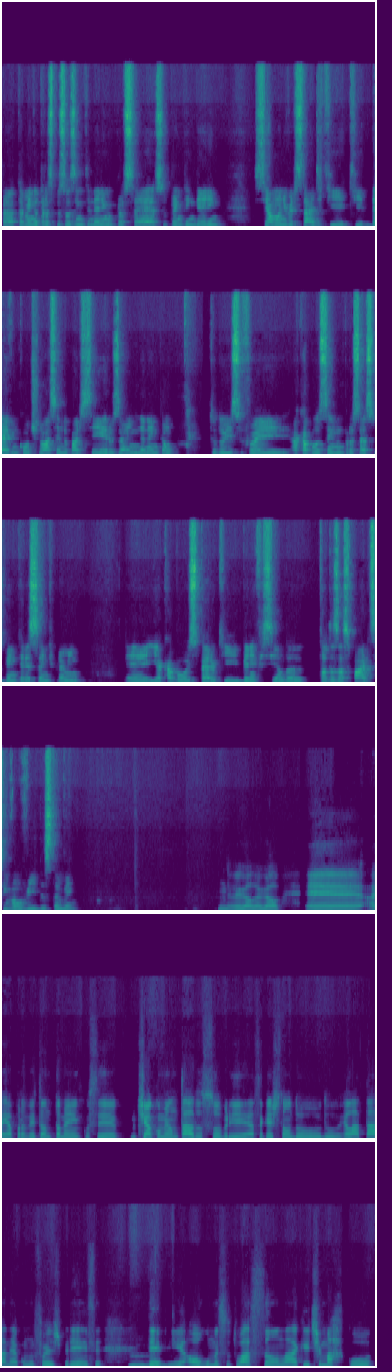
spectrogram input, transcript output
para também outras pessoas entenderem o processo, para entenderem se é uma universidade que, que devem continuar sendo parceiros ainda, né? Então, tudo isso foi acabou sendo um processo bem interessante para mim é, e acabou, espero que beneficiando todas as partes envolvidas também. Legal, legal. É, aí aproveitando também que você tinha comentado sobre essa questão do, do relatar, né, como foi a experiência, hum. teve alguma situação lá que te marcou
